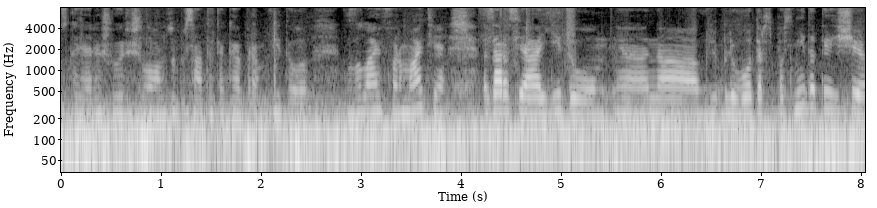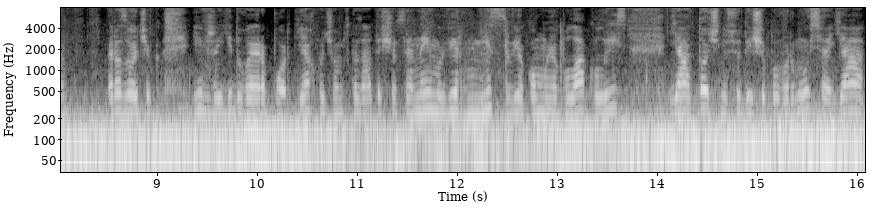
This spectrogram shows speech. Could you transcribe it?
запуска. Я вирішила вам записати таке прям відео в лайв форматі. Зараз я їду е, на Blue Waters поснідати ще разочок і вже їду в аеропорт. Я хочу вам сказати, що це неймовірне місце, в якому я була колись. Я точно сюди ще повернуся. Я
